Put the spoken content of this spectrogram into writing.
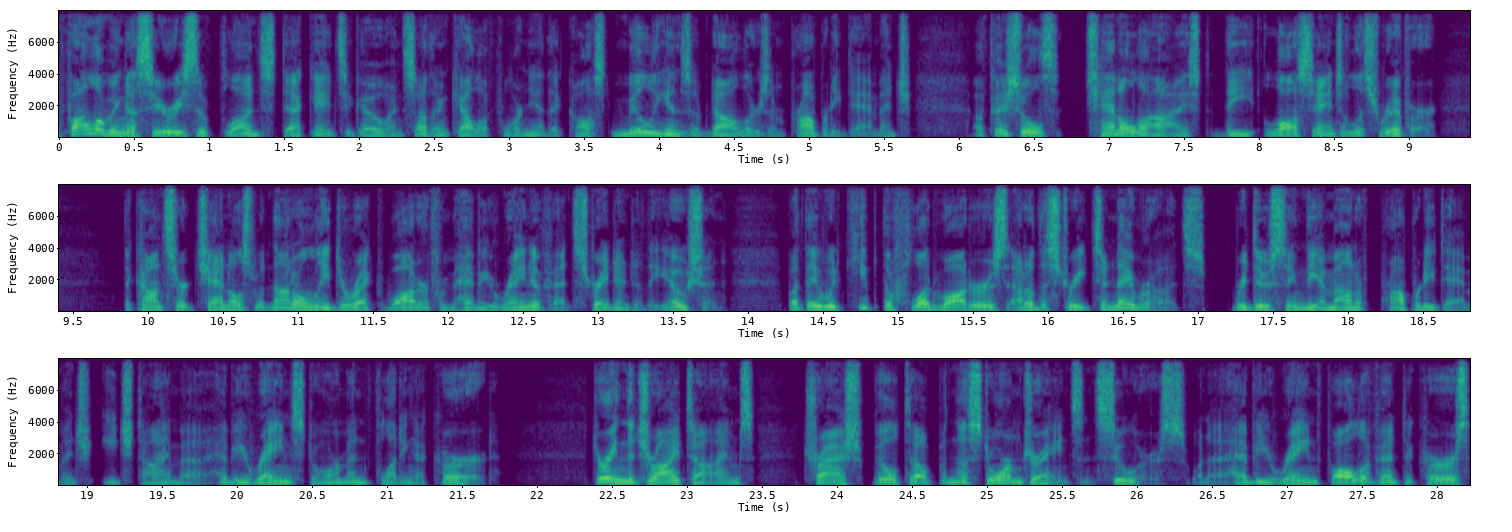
Following a series of floods decades ago in Southern California that cost millions of dollars in property damage, officials channelized the Los Angeles River. The concert channels would not only direct water from heavy rain events straight into the ocean, but they would keep the floodwaters out of the streets and neighborhoods, reducing the amount of property damage each time a heavy rainstorm and flooding occurred. During the dry times, trash built up in the storm drains and sewers. When a heavy rainfall event occurs,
